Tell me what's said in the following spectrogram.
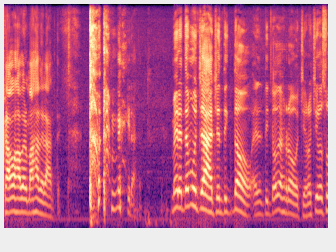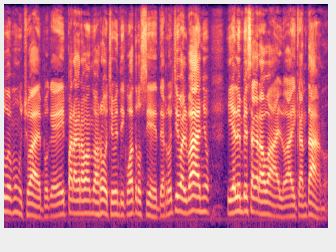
que vamos a ver más adelante. Mira. Mira, este muchacho en TikTok, el TikTok de Rochi, Rochi lo sube mucho a porque él para grabando a Rochi 24-7. Rochi va al baño y él empieza a grabarlo ahí cantando.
